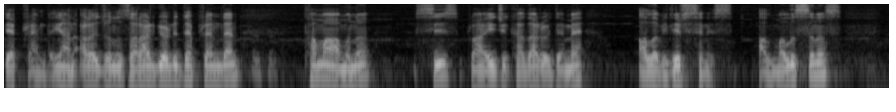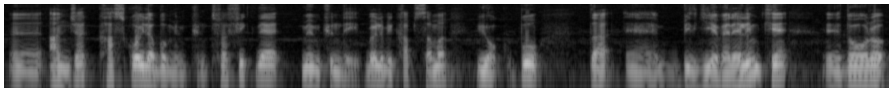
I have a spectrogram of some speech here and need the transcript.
depremde. Yani aracınız zarar gördü depremden hı hı. tamamını siz rayici kadar ödeme alabilirsiniz. Almalısınız. Ee, ancak kaskoyla bu mümkün. Trafikle mümkün değil. Böyle bir kapsamı yok. Bu da e, bilgiye verelim ki e, doğru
